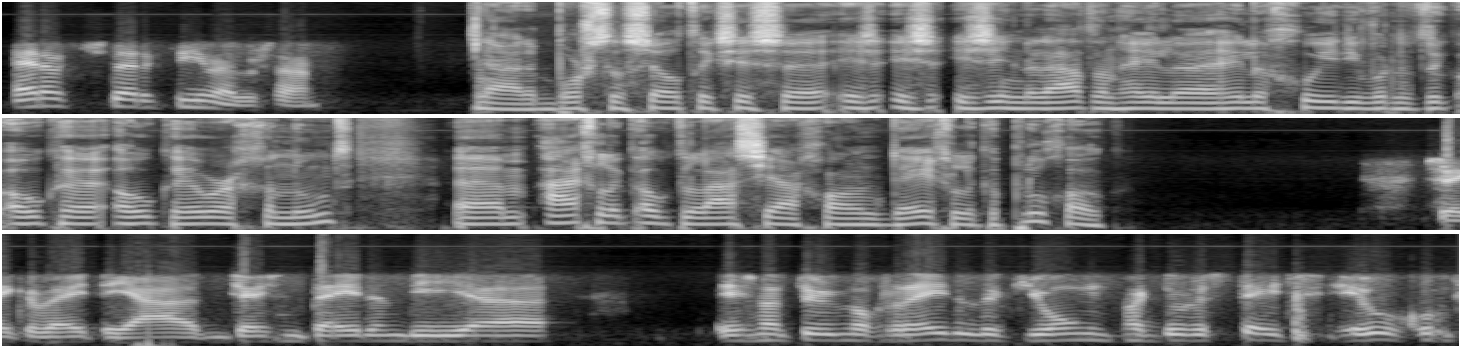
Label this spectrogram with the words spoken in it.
erg sterk team hebben staan. Ja, de Boston Celtics is, uh, is, is, is inderdaad een hele, hele goede. Die wordt natuurlijk ook, uh, ook heel erg genoemd. Um, eigenlijk ook de laatste jaar gewoon een degelijke ploeg ook. Zeker weten, ja. Jason Tatum die, uh, is natuurlijk nog redelijk jong, maar doet het steeds heel goed.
